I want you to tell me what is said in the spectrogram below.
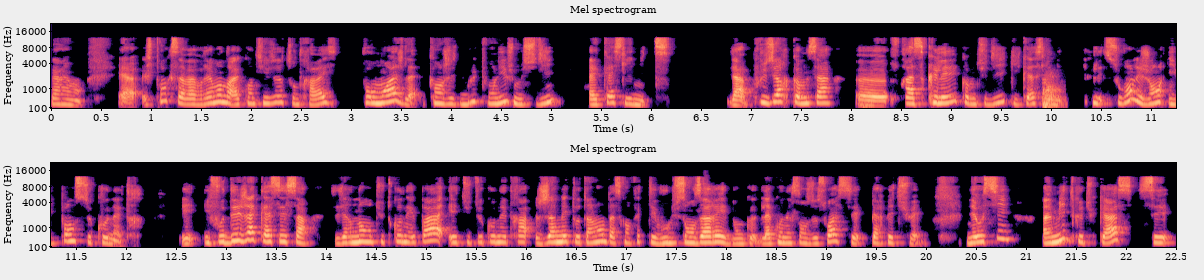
Carrément. je trouve que ça va vraiment dans la continuité de ton travail. Pour moi, je, quand j'ai lu ton livre, je me suis dit, elle casse les mythes. Il y a plusieurs comme ça euh, phrases clés, comme tu dis, qui cassent les mythes. Souvent, les gens, ils pensent se connaître. Et il faut déjà casser ça. C'est-à-dire, non, tu te connais pas et tu te connaîtras jamais totalement parce qu'en fait, tu évolues sans arrêt. Donc, la connaissance de soi, c'est perpétuel. Mais aussi, un mythe que tu casses, c'est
